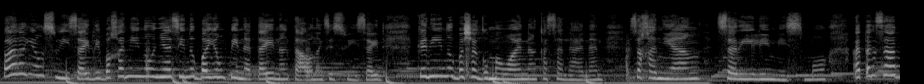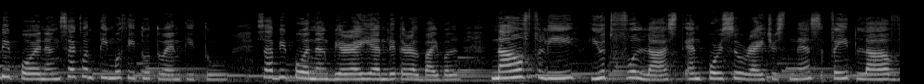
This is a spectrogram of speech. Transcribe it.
Parang yung suicide, di ba kanino niya, sino ba yung pinatay ng tao nagsi-suicide? Kanino ba siya gumawa ng kasalanan? Sa kanyang sarili mismo. At ang sabi po ng 2 Timothy 2.22, sabi po ng Berean Literal Bible, Now flee youthful lust and pursue righteousness, faith, love,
